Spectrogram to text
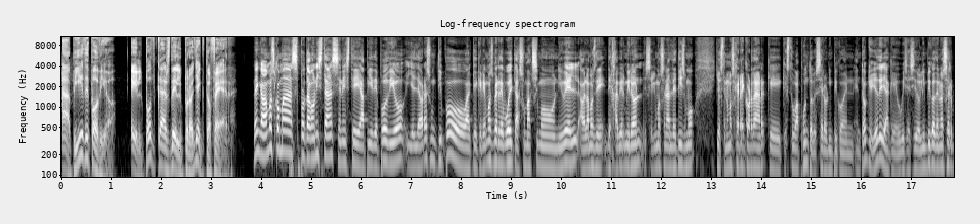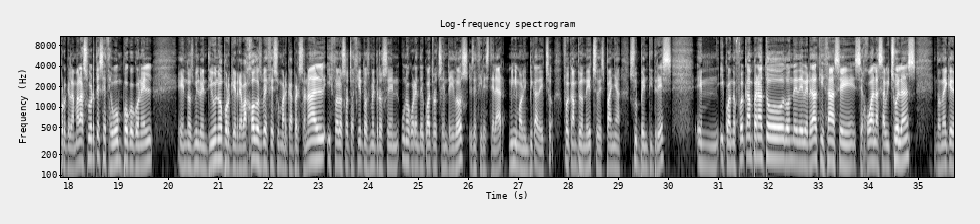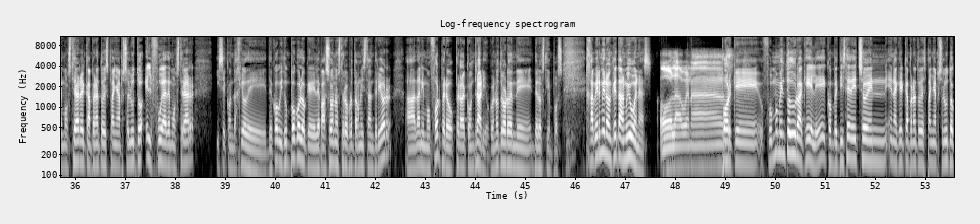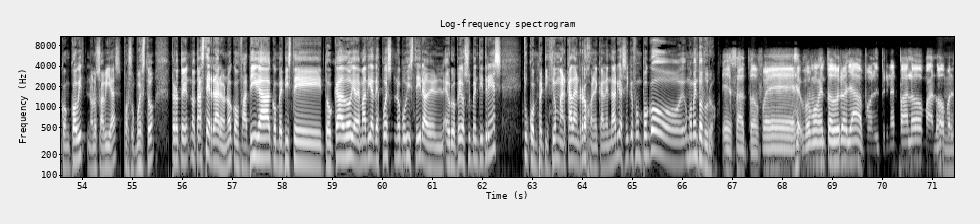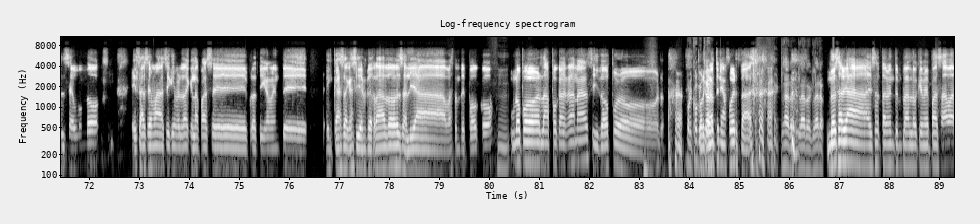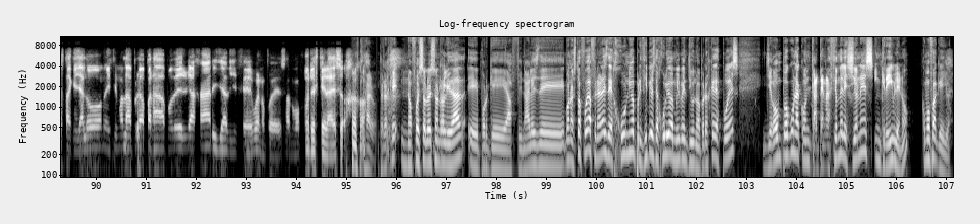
A pie de podio, el podcast del Proyecto Fair. Venga, vamos con más protagonistas en este a pie de podio y el de ahora es un tipo al que queremos ver de vuelta a su máximo nivel. Hablamos de, Javier Mirón, seguimos en atletismo y os tenemos que recordar que, estuvo a punto de ser olímpico en, Tokio. Yo diría que hubiese sido olímpico de no ser porque la mala suerte se cebó un poco con él en 2021 porque rebajó dos veces su marca personal, hizo los 800 metros en 1.44.82, es decir, estelar, mínima olímpica de hecho, fue campeón de hecho de España sub-23 em, y cuando fue el campeonato donde de verdad quizás se se juegan las habichuelas, donde hay que demostrar el campeonato de España absoluto. Él fue a demostrar y se contagió de, COVID. Un poco lo que le pasó a nuestro protagonista anterior, a Dani Monfort, pero, pero al contrario, con otro orden de, los tiempos. Javier Mirón, ¿qué tal? Muy buenas. Hola, buenas. Porque fue un momento duro aquel, ¿eh? Competiste, de hecho, en, en, aquel campeonato de España absoluto con COVID, no lo sabías, por supuesto, pero te notaste raro, ¿no? Con fatiga, competiste tocado y además días después no pudiste ir al Europeo Sub-23 tu competición marcada en rojo en el calendario, así que fue un poco un momento duro. Exacto, fue, fue un momento duro ya por el primer palo, más luego por el segundo. Esa semana sí que es verdad que la pasé prácticamente en casa casi encerrado, salía bastante poco. Hmm. Uno por las pocas ganas y dos por, porque no tenía fuerza. claro, claro, claro. No sabía exactamente en plan lo que me pasaba hasta que ya luego nos hicimos la prueba para poder viajar y ya dije, bueno, pues a lo mejor es que era eso. claro, pero es que no fue solo eso en realidad, eh, porque a finales de... Bueno, esto fue a finales de junio, principios de julio de 2021, pero es que después llegó un poco una concatenación de lesiones increíble, ¿no? ¿Cómo fue aquello?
